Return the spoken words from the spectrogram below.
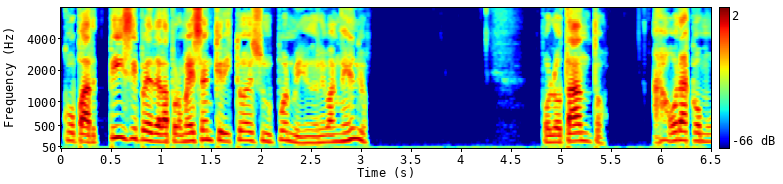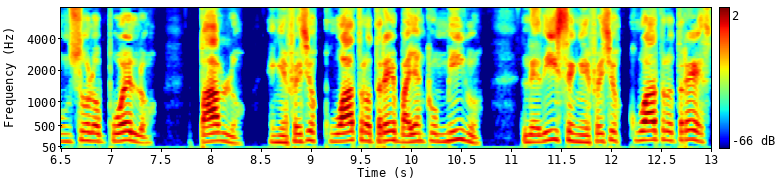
copartícipes de la promesa en Cristo Jesús por medio del Evangelio. Por lo tanto, ahora como un solo pueblo, Pablo, en Efesios 4.3, vayan conmigo, le dice en Efesios 4:3,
